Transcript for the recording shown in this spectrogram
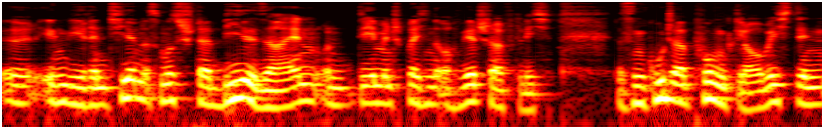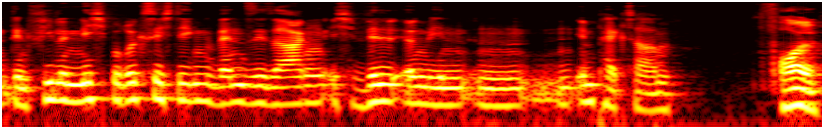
äh, irgendwie rentieren, es muss stabil sein und dementsprechend auch wirtschaftlich. Das ist ein guter Punkt, glaube ich, den, den viele nicht berücksichtigen, wenn sie sagen, ich will irgendwie einen, einen Impact haben. Voll.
